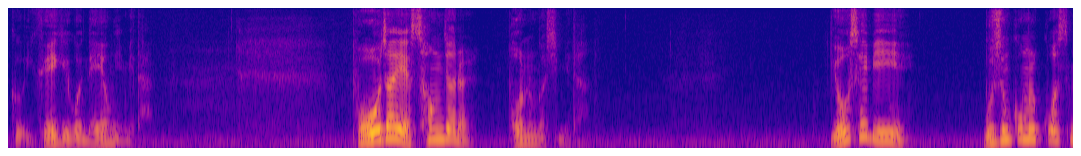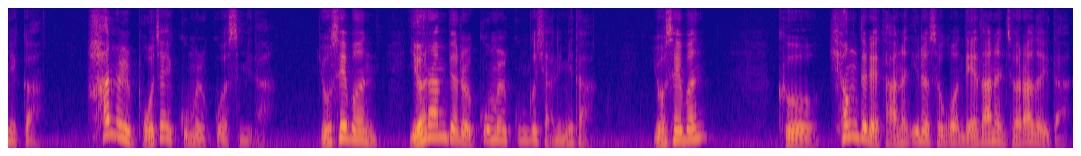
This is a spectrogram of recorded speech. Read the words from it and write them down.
그 계획이고 내용입니다. 보좌의 성전을 보는 것입니다. 요셉이 무슨 꿈을 꾸었습니까? 하늘 보좌의 꿈을 꾸었습니다. 요셉은 열한 별을 꿈을 꾼 것이 아닙니다. 요셉은 그 형들의 단은 일어서고 내 단은 절하더이다.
